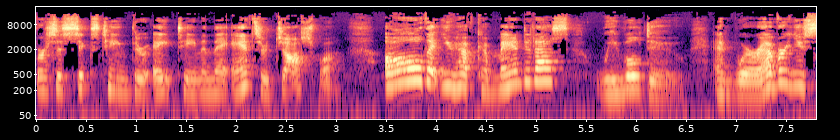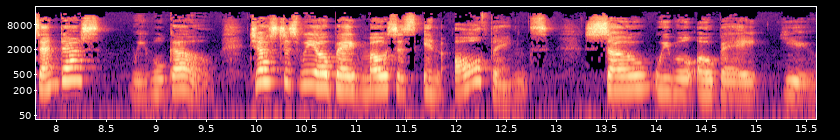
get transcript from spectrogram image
Verses 16 through 18, and they answered Joshua all that you have commanded us, we will do, and wherever you send us, we will go. Just as we obeyed Moses in all things, so we will obey you.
